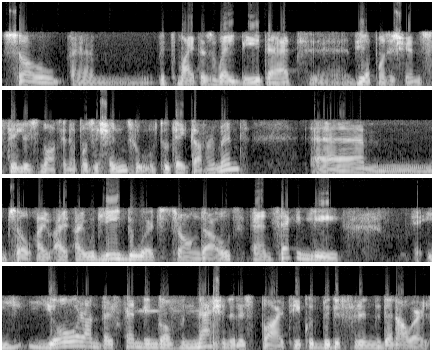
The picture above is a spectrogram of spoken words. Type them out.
So um, it might as well be that uh, the opposition still is not in a position to, to take government. Um, so I, I, I, would leave the word strong out. And secondly, your understanding of nationalist party could be different than ours.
